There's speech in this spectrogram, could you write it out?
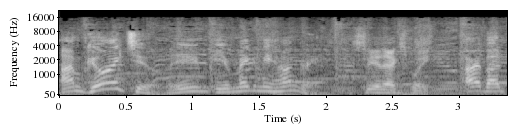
I'm going to. You're making me hungry. See you next week. All right, bud.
